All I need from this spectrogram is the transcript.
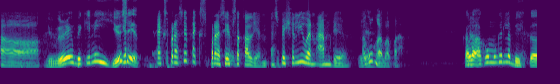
uh, You wearing bikini, use Ya. it. ekspresif ekspresif sekalian, especially when I'm there. Aku nggak apa-apa. Kalau aku mungkin lebih ke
